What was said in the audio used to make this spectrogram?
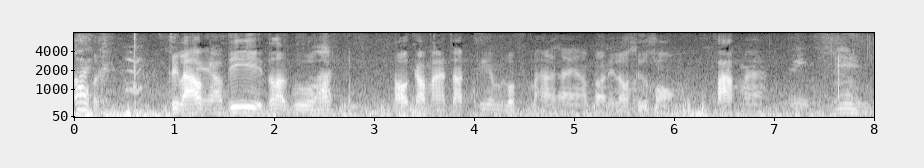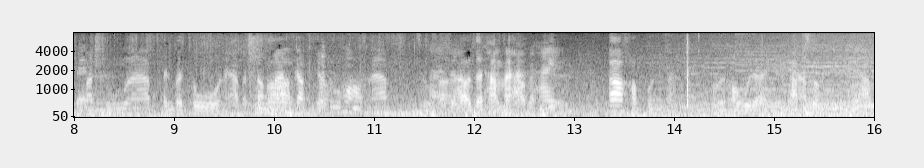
เอ้ยถึงแล้วโอเคครับที่ตลาดภูครับ เรากลับมาจากที่รถมหาชัยครับ ตอนนี้เราซื้อของฝากมา นี่นี่เป็นปลาทูนะครับเป็นปลาทูนะครับปลาทูแล้วก็มันกับปเดี๋ยลาวทูหอมนะครับเดี๋ยวเราจะทำอาหารไปให้กินก็ขอบคุณครับโอ้ยเขาพูดอะไรอยู่คนะรับครับชมคลิปนี้ครับ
